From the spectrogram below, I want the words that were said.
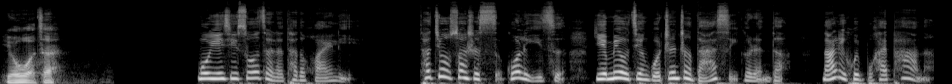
有我在。”莫云熙缩在了他的怀里。他就算是死过了一次，也没有见过真正打死一个人的，哪里会不害怕呢？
